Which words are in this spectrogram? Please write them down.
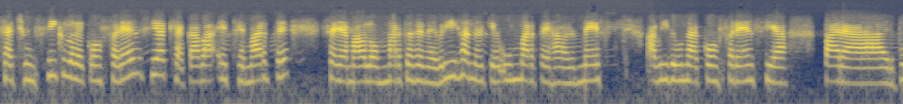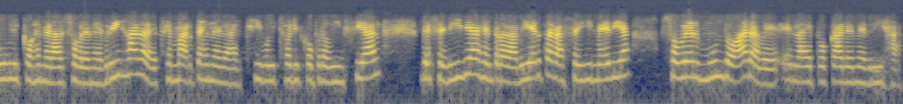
Se ha hecho un ciclo de conferencias que acaba este martes, se ha llamado los martes de Nebrija, en el que un martes al mes ha habido una conferencia para el público general sobre Nebrija, la de este martes en el Archivo Histórico Provincial de Sevilla, es entrada abierta a las seis y media sobre el mundo árabe en la época de Nebrija.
